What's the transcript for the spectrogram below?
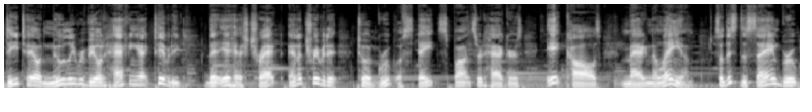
detailed newly revealed hacking activity that it has tracked and attributed to a group of state sponsored hackers it calls Magnallium. So this is the same group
